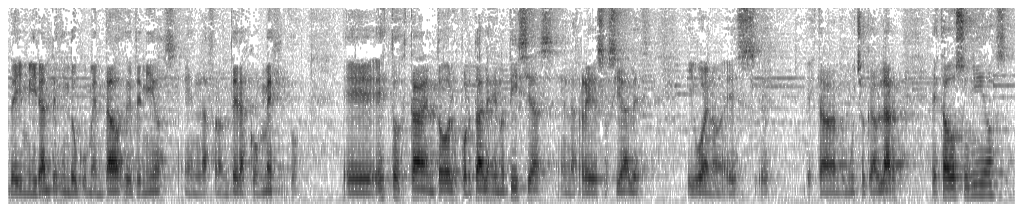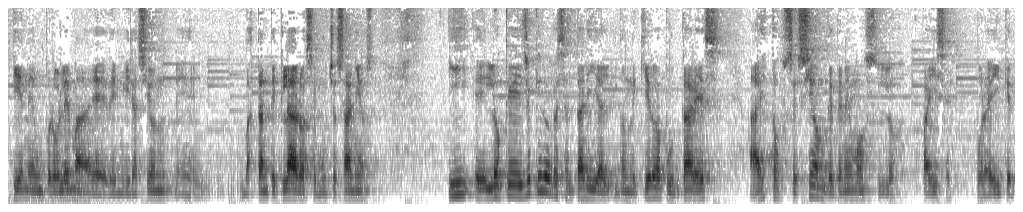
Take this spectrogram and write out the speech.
de inmigrantes indocumentados detenidos en las fronteras con México. Eh, esto está en todos los portales de noticias, en las redes sociales y bueno, es, está dando mucho que hablar. Estados Unidos tiene un problema de, inmigración eh, bastante claro hace muchos años y eh, lo que yo quiero resaltar y donde quiero apuntar es a esta obsesión que tenemos los países por ahí que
